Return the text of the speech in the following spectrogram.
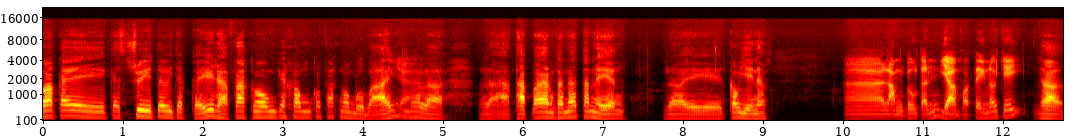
có cái cái suy tư cho kỹ là phát ngôn chứ không có phát ngôn bừa bãi. Dạ. nó là là thập an thanh nết thánh hiền. Rồi câu gì nữa? À, lòng tu tỉnh dòm phật tiên nói chí. Ờ.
